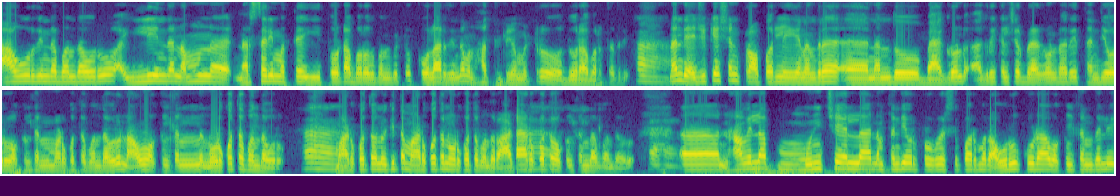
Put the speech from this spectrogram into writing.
ಆ, ಊರಿಂದ ಬಂದವರು ಇಲ್ಲಿಂದ ನಮ್ಮ ನರ್ಸರಿ ಮತ್ತೆ ಈ ತೋಟ ಬರೋದು ಬಂದ್ಬಿಟ್ಟು ಕೋಲಾರದಿಂದ ಒಂದ್ ಹತ್ತು ಕಿಲೋಮೀಟರ್ ದೂರ ಬರ್ತದ್ರಿ. ನಂದ್ ಎಜುಕೇಶನ್ ಪ್ರಾಪರ್ಲಿ ಏನಂದ್ರೆ ನಂದು ಬ್ಯಾಕ್ ಗ್ರೌಂಡ್ ಅಗ್ರಿಕಲ್ಚರ್ ಬ್ಯಾಕ್ ಗ್ರೌಂಡ್ ರೀ. ತಂದೆಯವರು ಒಕ್ಕಲ್ತನ ಮಾಡ್ಕೊತ ಬಂದವರು ನಾವು ಒಕ್ಕಲ್ತನ ನೋಡ್ಕೊತ ಬಂದವರು. ಮಾಡ್ಕೋತ ಹಾ, ಮಾಡ್ಕೊತ ನೋಡ್ಕೊತ ಬಂದವರು. ಆಟ ಆಡ್ಕೊತ ಒಕ್ಕಲ್ತನದಾಗ ಬಂದವರು. ನಾವೆಲ್ಲ ಮುಂಚೆ ಎಲ್ಲ ನಮ್ಮ ತಂದೆಯವರು ಪ್ರೋಗ್ರೆಸಿವ್ ಫಾರ್ಮರ್ ಅವರು ಕೂಡ ಒಕ್ಕಲ್ತನದಲ್ಲಿ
